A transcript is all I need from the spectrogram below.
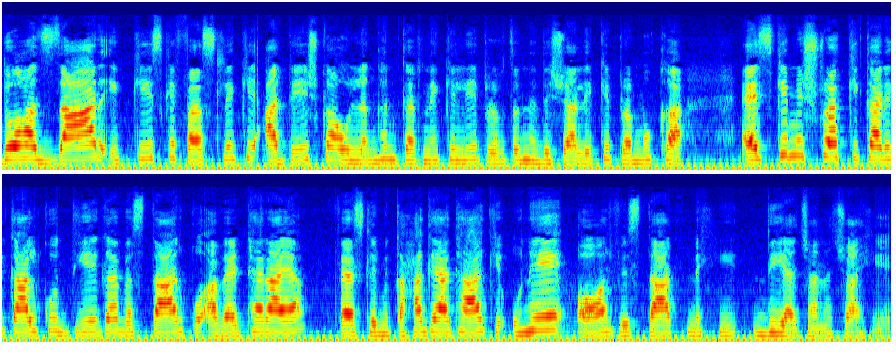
2021 के फैसले के आदेश का उल्लंघन करने के लिए प्रवर्तन निदेशालय के प्रमुख एस के मिश्रा के कार्यकाल को दिए गए विस्तार को अवैध ठहराया। फैसले में कहा गया था कि उन्हें और विस्तार नहीं दिया जाना चाहिए।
